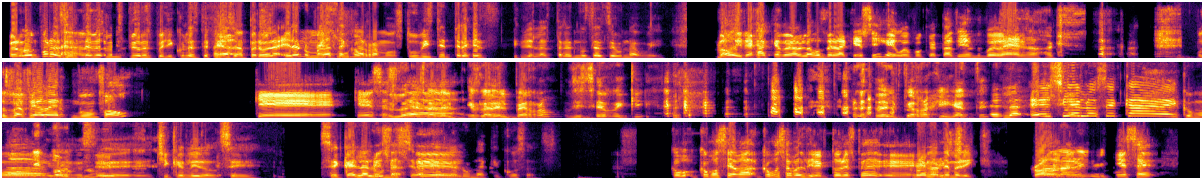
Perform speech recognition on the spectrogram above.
Perdón por hacerte ver las peores películas de fin de Mira, semana, pero era, era nomás una, cómo- Ramos. Tú viste tres y de las tres no se hace una, güey. No, y deja que hablamos de la que sigue, güey, porque también, bueno, Pues me fui a ver Moonfall, que, que es, ¿Es la, es la esta- del, es la del perro? Dice Ricky. la del perro gigante. El, el cielo se cae como Ay, en ¿no? este, Chicken Little, sí. Se cae la luna, Es se va a caer la este- luna, qué cosas. ¿Cómo, cómo se llama, ¿Cómo se llama el director este? Eh, Roland Emmerich. Roland Emmerich. Ese,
